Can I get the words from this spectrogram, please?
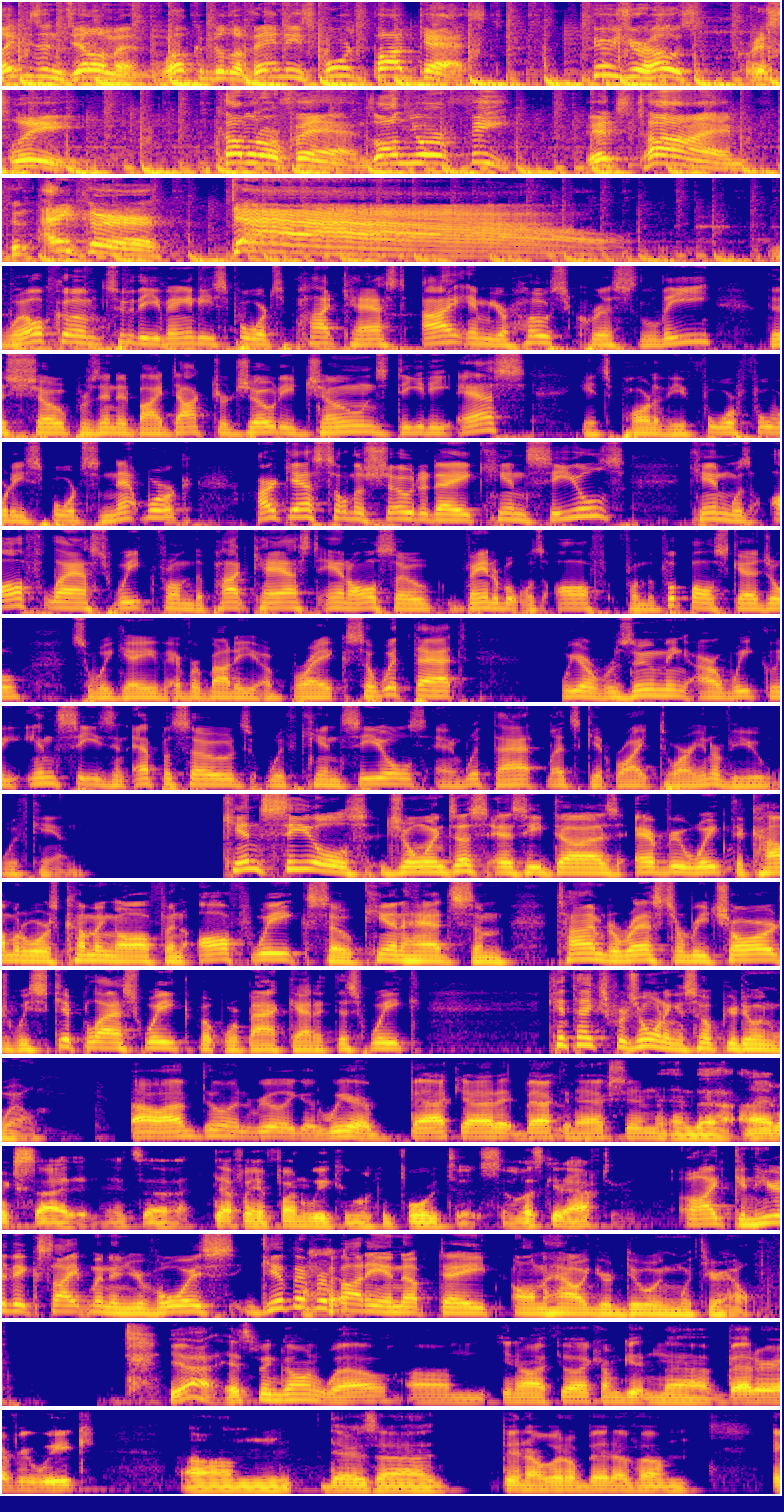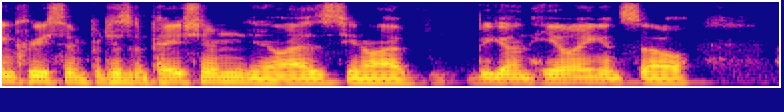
Ladies and gentlemen, welcome to the Vandy Sports Podcast. Here's your host, Chris Lee. Commodore fans, on your feet. It's time to anchor down. Welcome to the Vandy Sports Podcast. I am your host, Chris Lee. This show presented by Dr. Jody Jones, DDS. It's part of the 440 Sports Network. Our guests on the show today, Ken Seals. Ken was off last week from the podcast, and also Vanderbilt was off from the football schedule, so we gave everybody a break. So, with that, we are resuming our weekly in season episodes with Ken Seals, and with that, let's get right to our interview with Ken. Ken Seals joins us as he does every week. The Commodores coming off an off week, so Ken had some time to rest and recharge. We skipped last week, but we're back at it this week. Ken, thanks for joining us. Hope you're doing well. Oh, I'm doing really good. We are back at it, back in action, and uh, I am excited. It's uh, definitely a fun week and looking forward to it. So let's get after it. I can hear the excitement in your voice. Give everybody an update on how you're doing with your health. Yeah, it's been going well. Um, you know, I feel like I'm getting uh, better every week. Um, there's uh, been a little bit of um, increase in participation, you know, as you know, I've begun healing, and so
